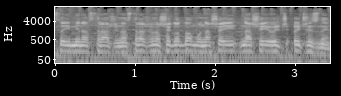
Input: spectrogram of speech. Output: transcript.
Stoimy na straży, na straży naszego domu, naszej, naszej ojczy- ojczyzny.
